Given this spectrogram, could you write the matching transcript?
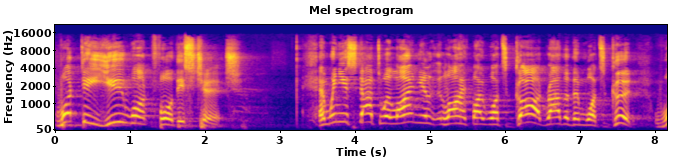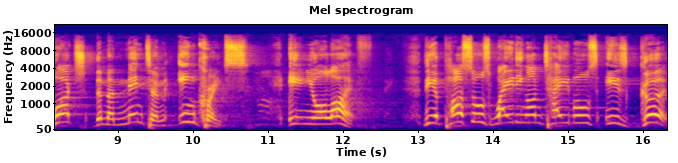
What do you want for this church? And when you start to align your life by what's God rather than what's good, watch the momentum increase in your life. The apostles waiting on tables is good.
